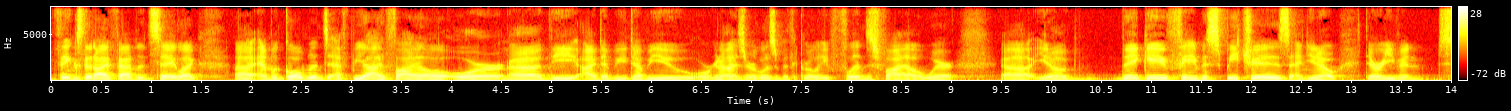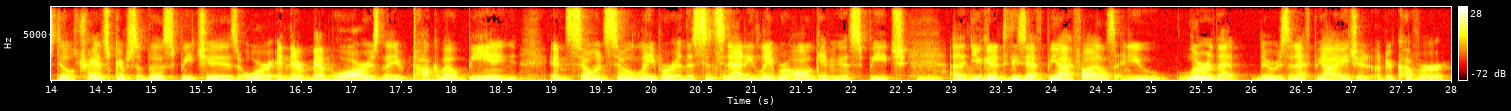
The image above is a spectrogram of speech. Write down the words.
things that I found in say like uh, Emma Goldman's FBI file or uh, the IWW organizer Elizabeth Gurley Flynn's file, where uh, you know they gave famous speeches, and you know there are even still transcripts of those speeches, or in their memoirs they talk about being in so and so labor in the Cincinnati Labor Hall giving a speech, and then you get into these FBI files and you learn that there was an FBI agent undercover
